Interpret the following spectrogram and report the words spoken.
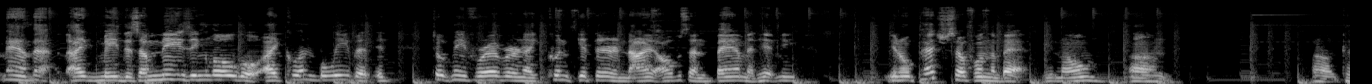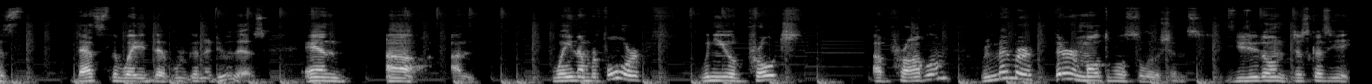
man, that I made this amazing logo. I couldn't believe it. It took me forever and I couldn't get there and I all of a sudden bam it hit me. You know, pat yourself on the back, you know. Um because uh, that's the way that we're to do this. And uh, um, way number four, when you approach a problem, remember there are multiple solutions. You don't just because you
